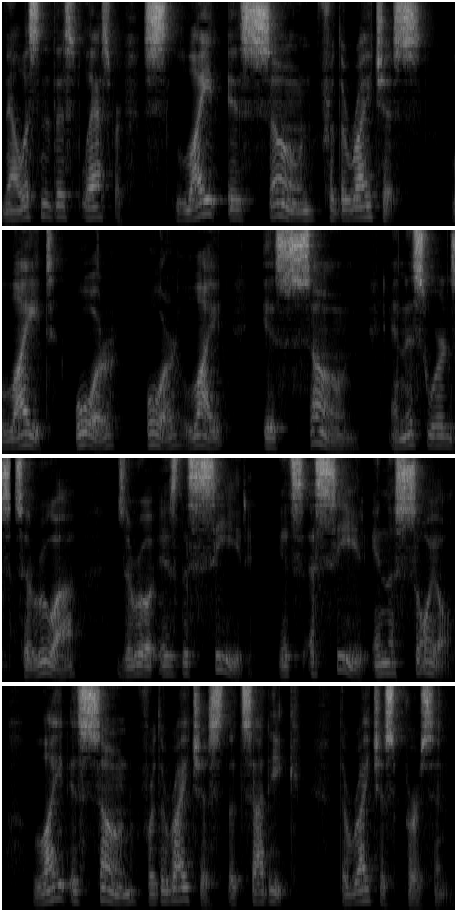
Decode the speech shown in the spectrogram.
Now listen to this last verse. Light is sown for the righteous. Light or or light is sown. And this word zerua, zerua is the seed. It's a seed in the soil. Light is sown for the righteous, the tzaddik, the righteous person.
